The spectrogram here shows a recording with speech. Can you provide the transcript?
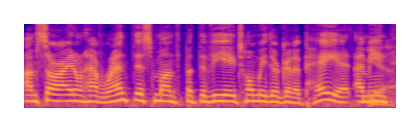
I'm sorry I don't have rent this month, but the VA told me they're going to pay it. I mean, Yeah.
